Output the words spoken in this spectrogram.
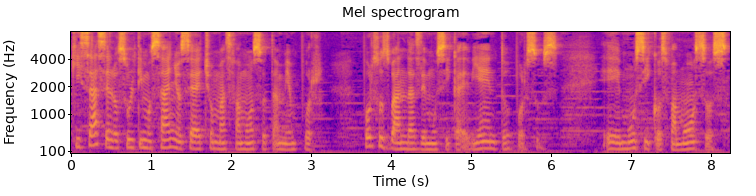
quizás en los últimos años se ha hecho más famoso también por, por sus bandas de música de viento, por sus eh, músicos famosos,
